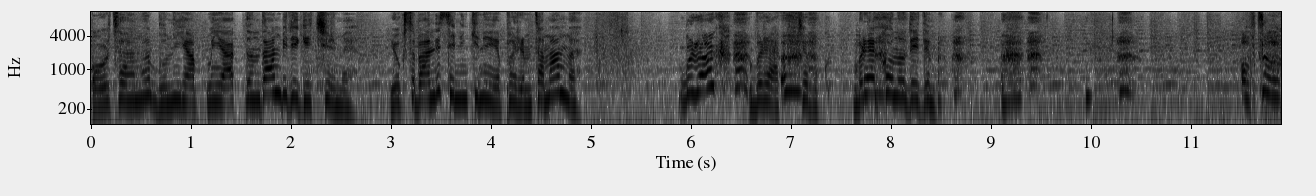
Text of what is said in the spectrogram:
Ortağıma bunu yapmayı aklından bile geçirme. Yoksa ben de seninkine yaparım tamam mı? Bırak! Bırak çabuk. Bırak onu dedim. Aptal!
